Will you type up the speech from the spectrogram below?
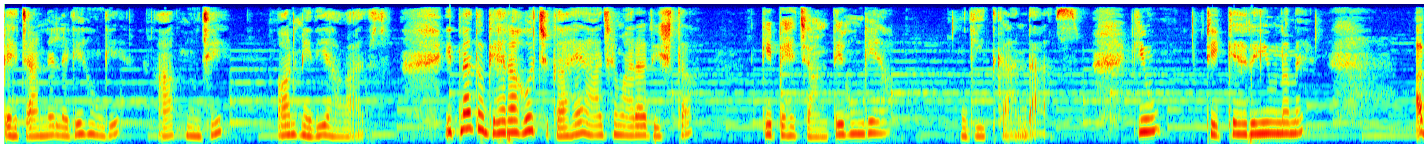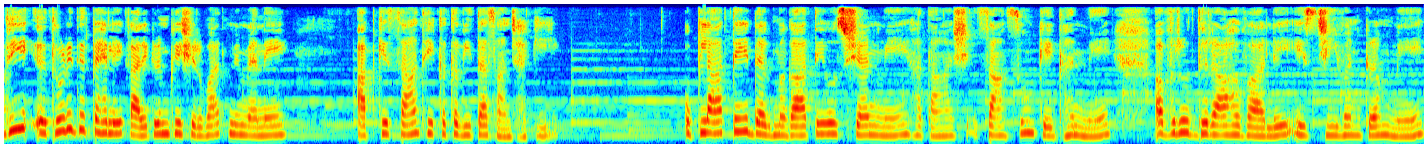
पहचानने लगे होंगे, आप मुझे और मेरी आवाज़। इतना तो गहरा हो चुका है आज हमारा रिश्ता कि पहचानते होंगे आप गीत का अंदाज। क्यों? ठीक कह रही हूँ ना मैं? अभी थोड़ी देर पहले कार्यक्रम की शुरुआत में मैंने आपके साथ एक कविता साझा की। उपलाते डगमगाते उस क्षण में हताश सांसों के घन में अवरुद्ध राह वाले इस जीवन क्रम में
